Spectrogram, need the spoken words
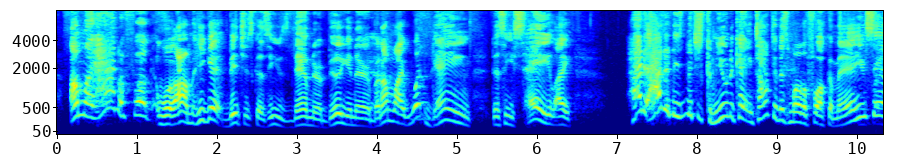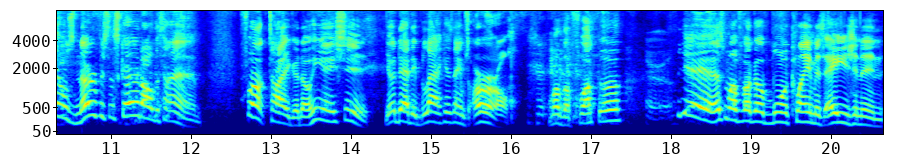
I'm like, how the fuck? Well, I'm, he get bitches because he's damn near a billionaire, but I'm like, what game does he say? Like, how did, how did these bitches communicate and talk to this motherfucker, man? He sounds nervous and scared all the time. Fuck Tiger though, he ain't shit. Your daddy black, his name's Earl, motherfucker. Yeah, this motherfucker born claim is Asian and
